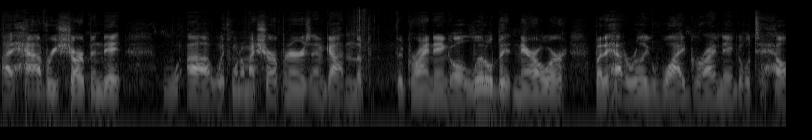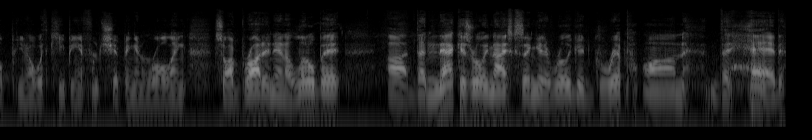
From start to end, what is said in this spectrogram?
I have resharpened it uh, with one of my sharpeners and gotten the the grind angle a little bit narrower, but it had a really wide grind angle to help, you know, with keeping it from chipping and rolling. So I brought it in a little bit, uh, the neck is really nice because I can get a really good grip on the head.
